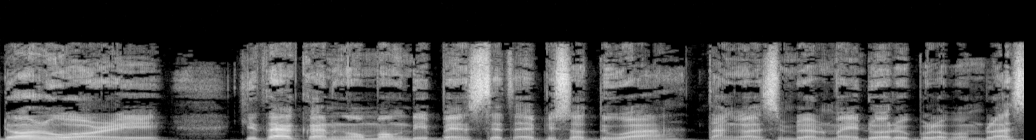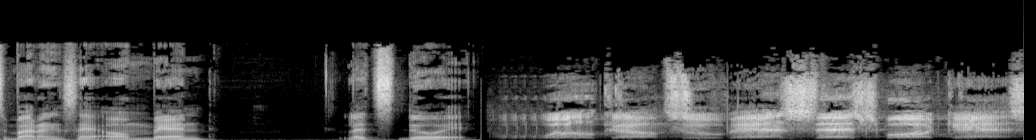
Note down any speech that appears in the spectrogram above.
don't worry, kita akan ngomong di Band Stage episode 2 tanggal 9 Mei 2018 bareng saya Om Ben. Let's do it. Welcome to Band Stage Podcast.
